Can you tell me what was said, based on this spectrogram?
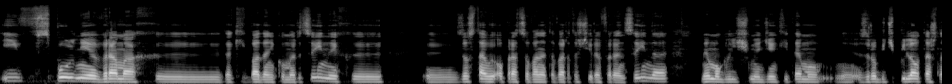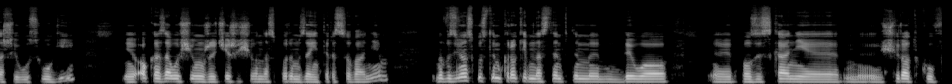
I wspólnie w ramach y, takich badań komercyjnych y, y, zostały opracowane te wartości referencyjne. My mogliśmy dzięki temu zrobić pilotaż naszej usługi. Okazało się, że cieszy się ona sporym zainteresowaniem. No w związku z tym krokiem następnym było pozyskanie środków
